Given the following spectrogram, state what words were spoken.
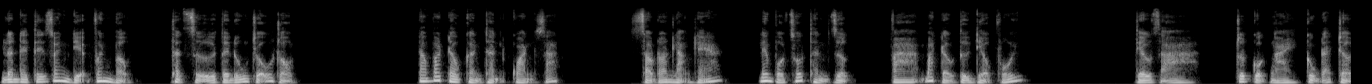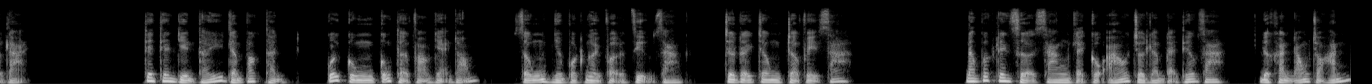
Lần này tới doanh địa Vân Mộng, thật sự tới đúng chỗ rồi. Đang bắt đầu cẩn thận quan sát, sau đó lặng lẽ lên một số thần dược và bắt đầu tự điều phối. Thiếu gia, rốt cuộc ngài cũng đã trở lại. Thiên Thiên nhìn thấy Lâm Bắc Thần, cuối cùng cũng thở phào nhẹ nhõm, giống như một người vợ dịu dàng, chờ đợi chồng trở về xa. Nàng bước lên sửa sang lại cổ áo cho Lâm Đại Thiếu Gia, được khăn đóng cho hắn.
